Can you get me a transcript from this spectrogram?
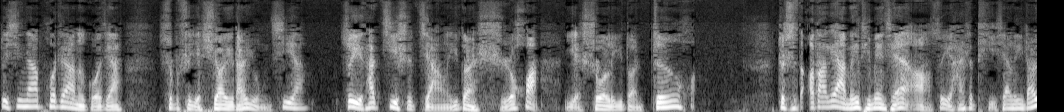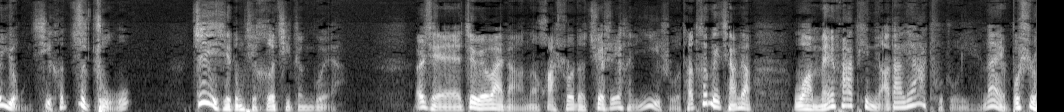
对新加坡这样的国家，是不是也需要一点勇气呀？所以他既是讲了一段实话，也说了一段真话，这是在澳大利亚媒体面前啊，所以还是体现了一点勇气和自主，这些东西何其珍贵啊！而且这位外长呢，话说的确实也很艺术，他特别强调，我没法替你澳大利亚出主意，那也不是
